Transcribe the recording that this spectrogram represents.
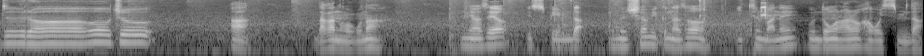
들어줘. 아 나가는 거구나. 안녕하세요. 유스비입니다. 오늘 시험이 끝나서 이틀 만에 운동을 하러 가고 있습니다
